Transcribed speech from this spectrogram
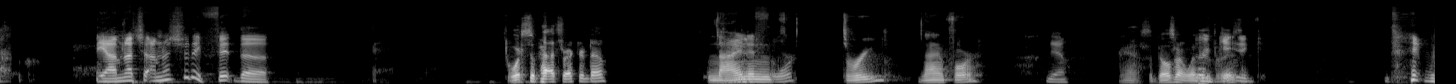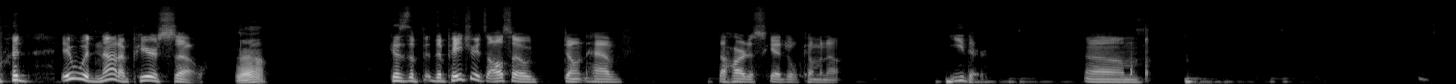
Yeah, I'm not sure I'm not sure they fit the what's the Pats record now? Nine and four. three, nine and four. Yeah, Yeah. so the Bills aren't winning the Or ga- division. It would it would not appear so No, because the the Patriots also don't have the hardest schedule coming up either. Um,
